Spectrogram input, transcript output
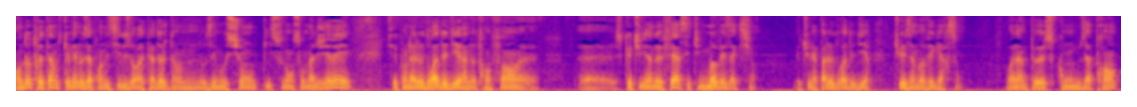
en d'autres termes, ce que vient nous apprendre ici le Zohar Kadosh dans nos émotions qui souvent sont mal gérées, c'est qu'on a le droit de dire à notre enfant euh, euh, ce que tu viens de faire, c'est une mauvaise action. Mais tu n'as pas le droit de dire tu es un mauvais garçon. Voilà un peu ce qu'on nous apprend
